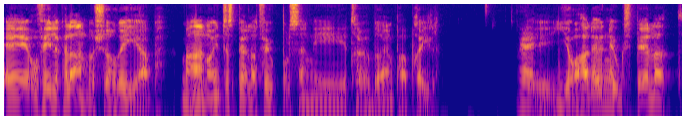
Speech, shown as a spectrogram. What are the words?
Eh, och Filip Helander kör rehab. Men mm. han har inte spelat fotboll sen i, tror jag, början på april. Nej. Eh, jag hade nog spelat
